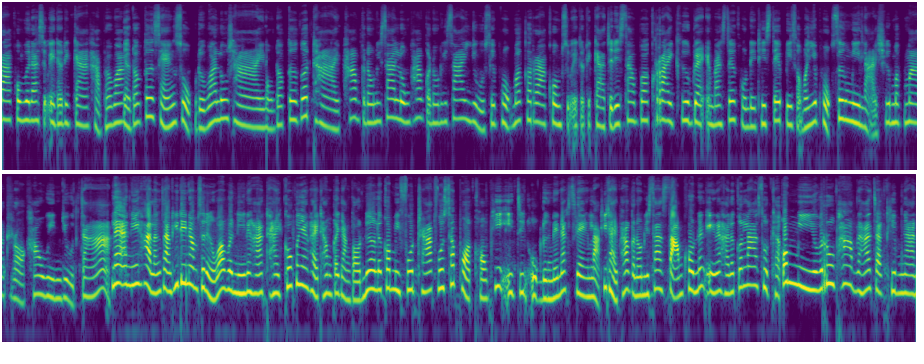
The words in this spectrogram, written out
ราคมเวลา 11นาฬิกาค่ะ เพราะว่าอย่างดรแสงสุขหรือว่าลูกชายของดรก็ถ่ายภาพกับน้องลิซ่าลงภาพกับน้องลิซ่าอยู่ 16 มกราคม 11นาฬิกาจะได้ทราบว่าใครคือแบรนด์แอมบาสเดอร์ของเดทิสเต้ปี 2026 ซึ่งมีหลายชื่อมากๆ รอเข้าวินอยู่จ้า และอันนี้ค่ะหลังจากที่ได้นำเสนอว่าวันนี้นะคะไทโก้ก็ยังถ่ายทำกันอย่างต่อเนื่อง แล้วก็มีฟู้ดทรัคฟู้ดซัพพอร์ตของพี่อีจินอุกหนึ่งในนักแสดงหลักที่ถ่ายภาพกับน้องลิซ่าสามคนนั่นเองนะคะ แล้วก็ล่าสุดค่ะ ก็มีรูปภาพนะคะจากทีมงาน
